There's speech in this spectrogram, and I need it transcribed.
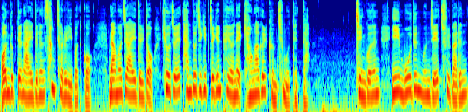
언급된 아이들은 상처를 입었고 나머지 아이들도 효조의 단도직입적인 표현에 경악을 금치 못했다. 진고는 이 모든 문제의 출발은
